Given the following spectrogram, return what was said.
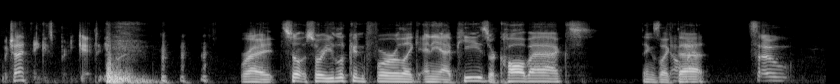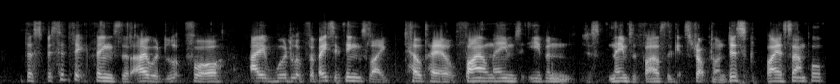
which I think is pretty good. right. So, so are you looking for like any IPs or callbacks, things like oh, that? So, the specific things that I would look for, I would look for basic things like telltale file names, even just names of files that get dropped on disk by a sample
